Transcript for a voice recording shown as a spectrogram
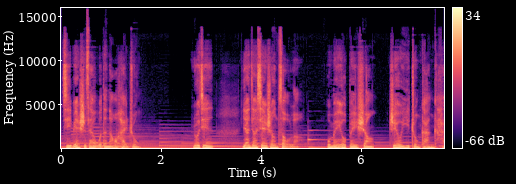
即便是在我的脑海中。如今，杨绛先生走了，我没有悲伤，只有一种感慨。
